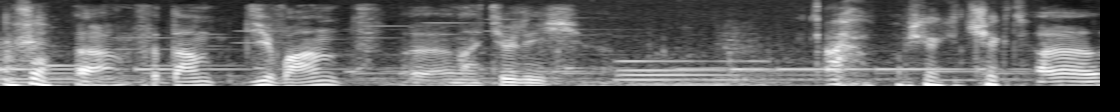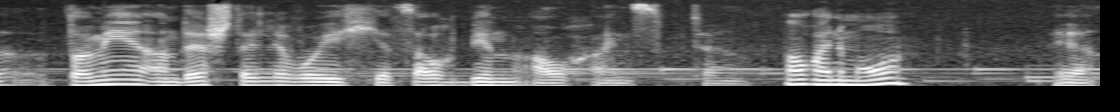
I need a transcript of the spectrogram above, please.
Achso. Äh, verdammt, die Wand, äh, natürlich. Ach, hab ich gar nicht gecheckt. Äh, Tommy, an der Stelle, wo ich jetzt auch bin, auch eins, bitte. Auch eine Mauer? Ja.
